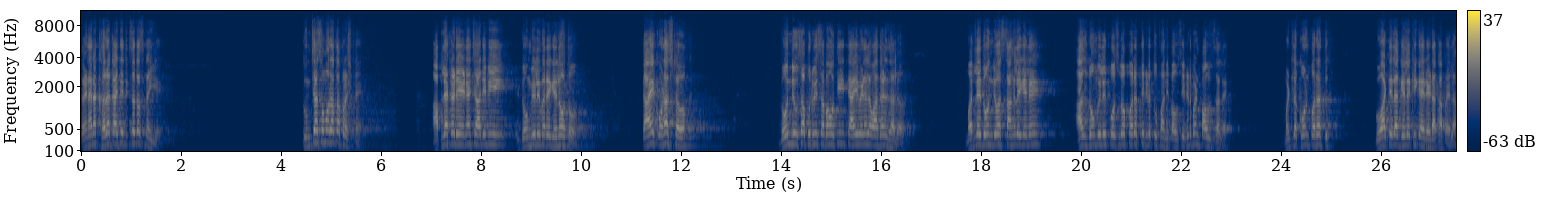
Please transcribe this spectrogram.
करणाऱ्या खरं काय ते दिसतच नाहीये. तुमच्यासमोर आता प्रश्न आहे. आपल्याकडे येण्याच्या आधी मी डोंबिवलीमध्ये गेलो होतो. काय कोणास ठाऊक? दोन दिवसापूर्वी सभा होती त्याही वेळेला वादळ झालं. मधले दोन दिवस चांगले गेले आज डोंबिवलीत पोहोचलो परत तिकडे तुफानी पाऊस इकडे पण पाऊस झालाय. म्हटलं कोण परत गुवाहाटीला गेलं की काय रेडा कापायला?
